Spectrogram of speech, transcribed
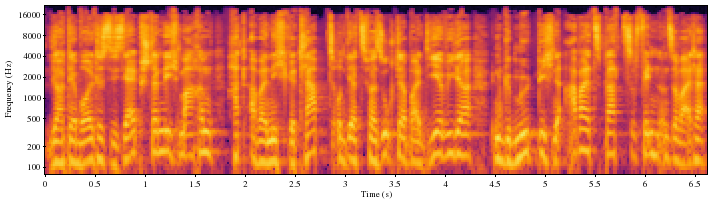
ja, der wollte sich selbstständig machen, hat aber nicht geklappt und jetzt versucht er bei dir wieder einen gemütlichen Arbeitsplatz zu finden und so weiter.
